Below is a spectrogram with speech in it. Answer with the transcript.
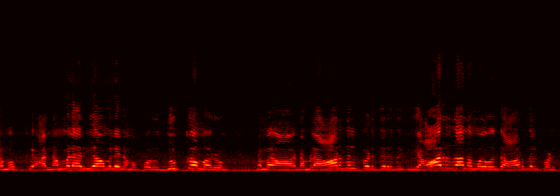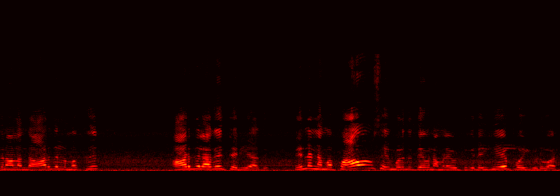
நமக்கு நம்மளை அறியாமலே நமக்கு ஒரு துக்கம் வரும். நம்ம நம்மளை ஆறுதல் படுத்துறதுக்கு யாரு தான் நம்மளை வந்து ஆறுதல் படுத்தினாலும் அந்த ஆறுதல் நமக்கு ஆறுதலாகவே தெரியாது. ஏன்னா நம்ம பாவம் செய்யும் பொழுது தேவன் நம்மளை விட்டு விலகியே போய்விடுவார்.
